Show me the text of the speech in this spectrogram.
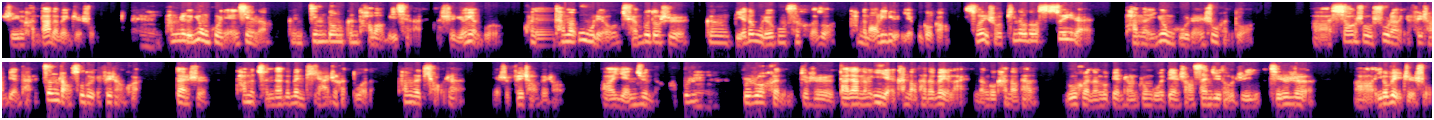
是一个很大的未知数。嗯他们这个用户粘性呢，跟京东、跟淘宝比起来是远远不如。况且他们物流全部都是跟别的物流公司合作，他们的毛利率也不够高。所以说，拼多多虽然他们用户人数很多，啊，销售数量也非常变态，增长速度也非常快，但是他们存在的问题还是很多的，他们的挑战也是非常非常啊严峻的，不是嗯不是说很就是大家能一眼看到它的未来，能够看到它如何能够变成中国电商三巨头之一，其实是啊一个未知数。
